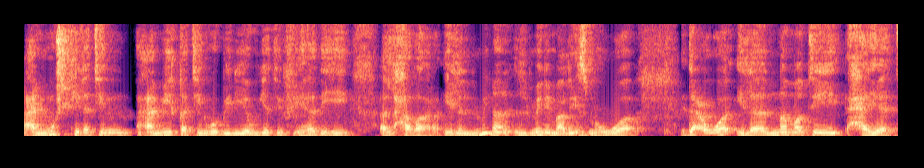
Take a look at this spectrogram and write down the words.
عن مشكلة عميقة وبنيوية في هذه الحضارة. إذا ال minimalism هو دعوة إلى نمط حياة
